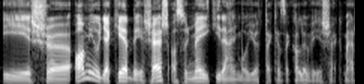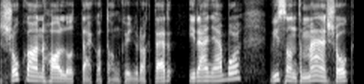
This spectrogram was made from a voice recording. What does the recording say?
és ö, ami ugye kérdéses, az, hogy melyik irányból jöttek ezek a lövések, mert sokan hallották a tankönyvraktár irányából, viszont mások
